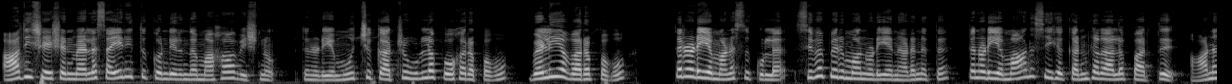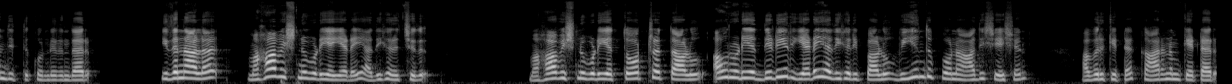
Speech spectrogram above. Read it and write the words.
ஆதிசேஷன் மேலே சயனித்து கொண்டிருந்த மகாவிஷ்ணு தன்னுடைய மூச்சுக்காற்று உள்ளே போகிறப்பவும் வெளியே வரப்பவும் தன்னுடைய மனசுக்குள்ள சிவபெருமானுடைய நடனத்தை தன்னுடைய மானசீக கண்களால் பார்த்து ஆனந்தித்து கொண்டிருந்தார். இதனால் மகாவிஷ்ணுவுடைய எடை அதிகரிச்சுது. மகாவிஷ்ணுவுடைய தோற்றத்தாலும் அவருடைய திடீர் எடை அதிகரிப்பாலும் வியந்து போன ஆதிசேஷன் அவர்கிட்ட காரணம் கேட்டார்.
